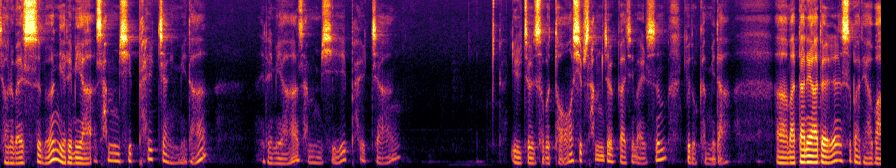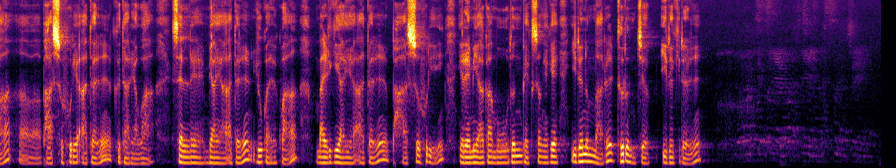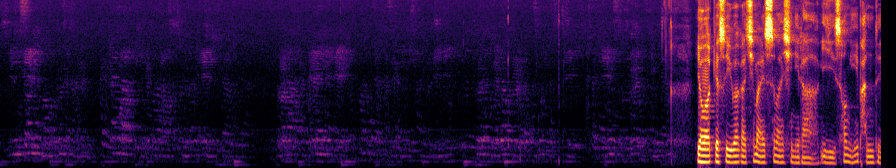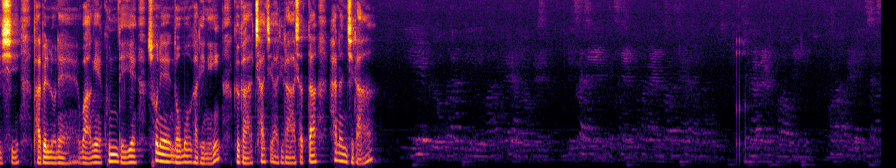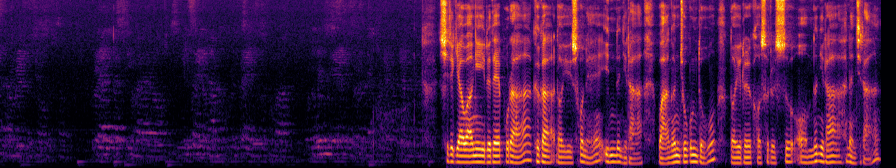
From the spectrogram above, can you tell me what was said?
자, 오늘 말씀은 예레미야 38장입니다. 예레미야 38장 1절서부터 13절까지 말씀 교독합니다. 아, 마탄의 아들 스바데아와 아, 바수훌의 아들 그다랴와 셀레미아의 아들 유갈과 말기야의 아들 바수훌이 예레미야가 모든 백성에게 이르는 말을 들은즉 이르기를 여호와께서 이와 같이 말씀하시니라. 이 성이 반드시 바벨론의 왕의 군대의 손에 넘어가리니 그가 차지하리라 하셨다 하는지라 시리기야 왕이 이르되 보라 그가 너희 손에 있느니라. 왕은 조금도 너희를 거스를 수 없느니라 하는지라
